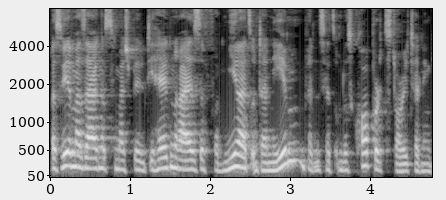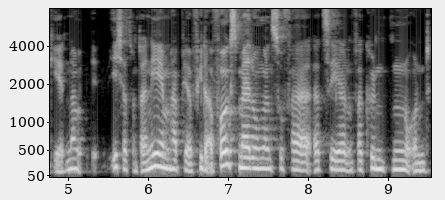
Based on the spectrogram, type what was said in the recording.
was wir immer sagen, ist zum Beispiel die Heldenreise von mir als Unternehmen, wenn es jetzt um das Corporate Storytelling geht. Ne? Ich als Unternehmen habe ja viele Erfolgsmeldungen zu erzählen und verkünden und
